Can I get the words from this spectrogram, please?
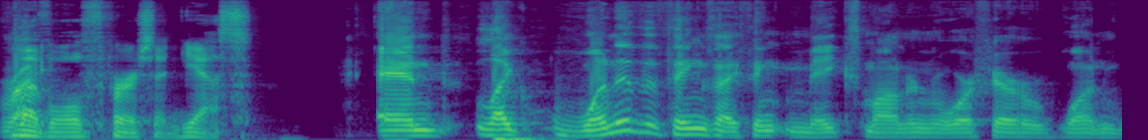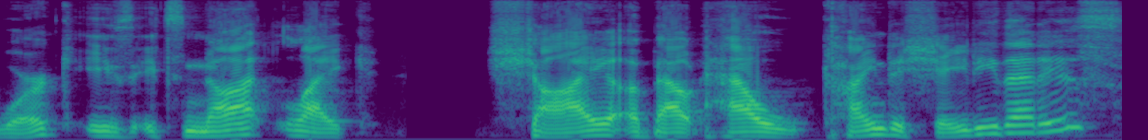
Right. level of person. Yes. And like one of the things I think makes Modern Warfare 1 work is it's not like shy about how kind of shady that is.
